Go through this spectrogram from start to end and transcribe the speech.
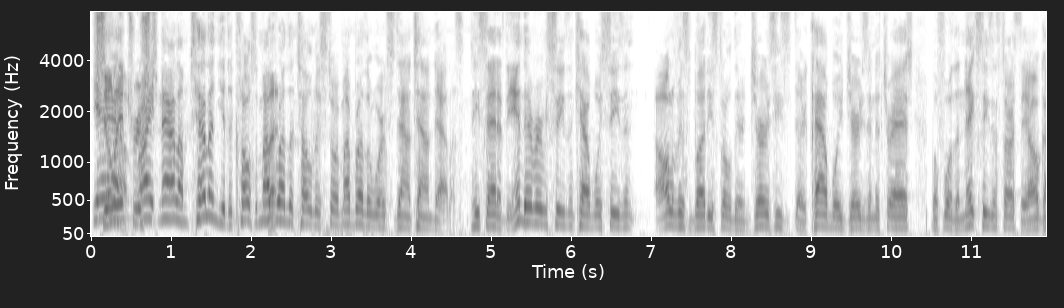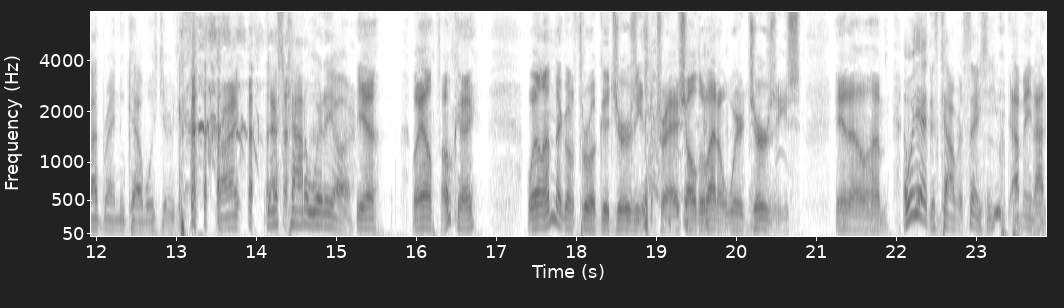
Yeah, Still interest. Right now, I'm telling you, the closer. My But- brother told this story. My brother works downtown Dallas. He said at the end of every season, Cowboy season, all of his buddies throw their jerseys, their Cowboy jerseys in the trash. Before the next season starts, they all got brand new Cowboys jerseys. all right? That's kind of where they are. Yeah. Well, okay. Well, I'm not going to throw a good jersey in the trash, although I don't wear jerseys. You know, I'm And we had this conversation. You, I mean, I,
